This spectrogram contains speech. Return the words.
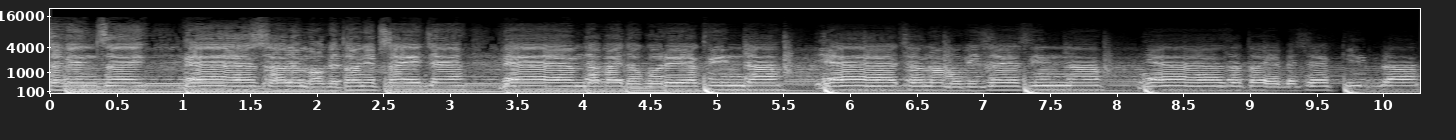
jeszcze więcej. Wiesz, ale mogę to nie przejdzie. Wiem, dawaj do góry jak winda. Jedź, ona mówi, że jest inna. Nie, za to jebie się w kibla.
